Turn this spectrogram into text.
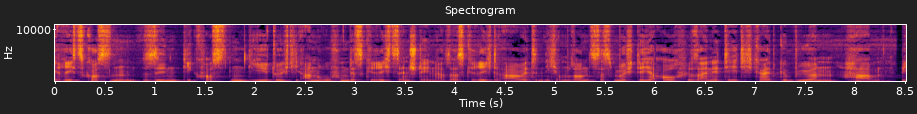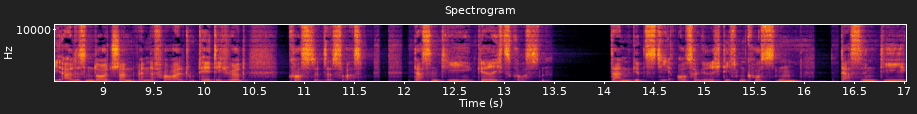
Gerichtskosten sind die Kosten, die durch die Anrufung des Gerichts entstehen. Also das Gericht arbeitet nicht umsonst, das möchte ja auch für seine Tätigkeit Gebühren haben. Wie alles in Deutschland, wenn eine Verwaltung tätig wird, kostet es was. Das sind die Gerichtskosten. Dann gibt es die außergerichtlichen Kosten. Das sind die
